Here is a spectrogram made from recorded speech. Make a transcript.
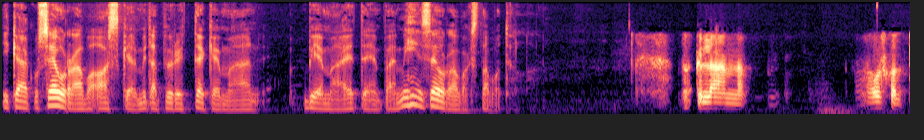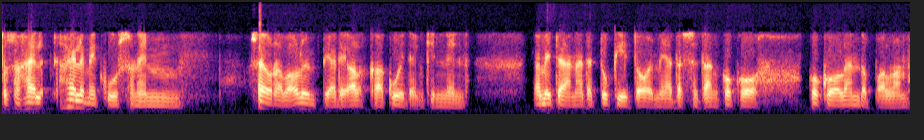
ikään kuin seuraava askel, mitä pyrit tekemään, viemään eteenpäin? Mihin seuraavaksi tavoitellaan? No kyllähän uskon, että tuossa hel- helmikuussa niin seuraava olympiadi alkaa kuitenkin, niin, ja mitään näitä tukitoimia tässä tämän koko, koko lentopallon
